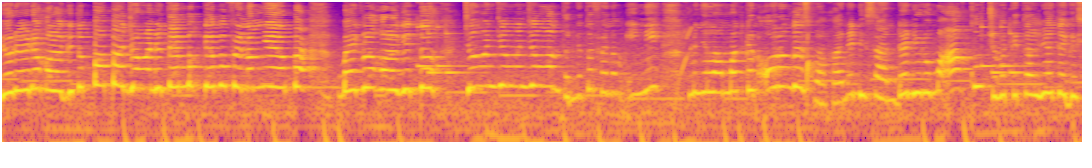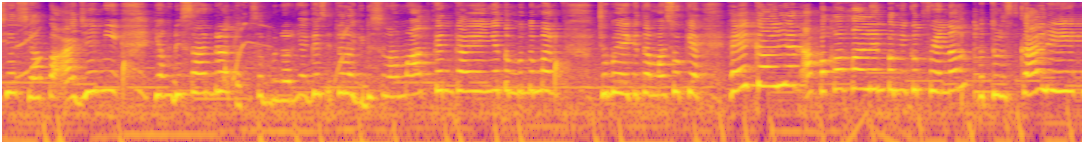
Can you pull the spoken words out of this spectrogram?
Yaudah yaudah kalau gitu Papa jangan ditembak ya Pak Venomnya ya Pak. Baiklah kalau gitu jangan jangan jangan ternyata Venom ini menyelamatkan orang guys makanya disandra di rumah aku. Coba kita lihat ya guys ya siapa aja nih yang disandra tapi sebenarnya guys itu lagi diselamatkan kayaknya teman-teman. Coba ya kita masuk ya. Hei kalian apakah kalian pengikut Venom? Betul sekali.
